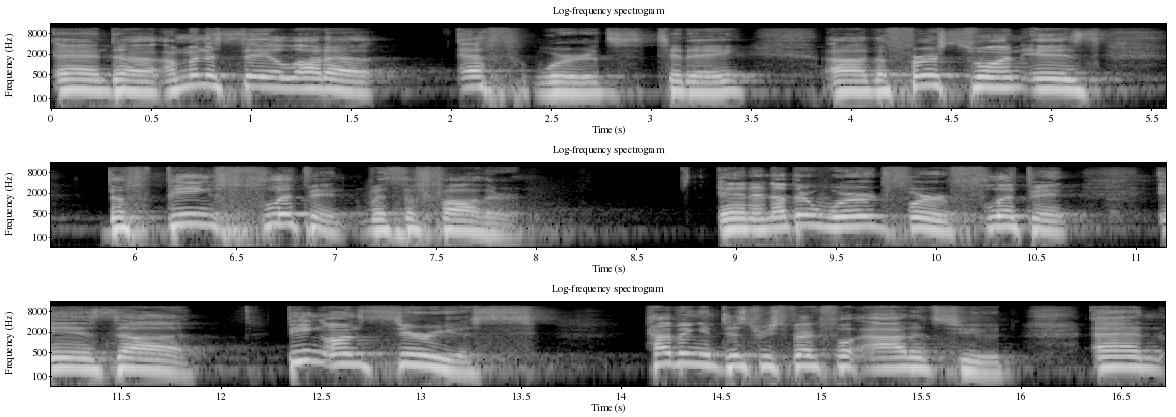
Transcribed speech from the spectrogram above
And uh, I'm going to say a lot of F words today. Uh, the first one is the being flippant with the Father. And another word for flippant is uh, being unserious, having a disrespectful attitude. And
